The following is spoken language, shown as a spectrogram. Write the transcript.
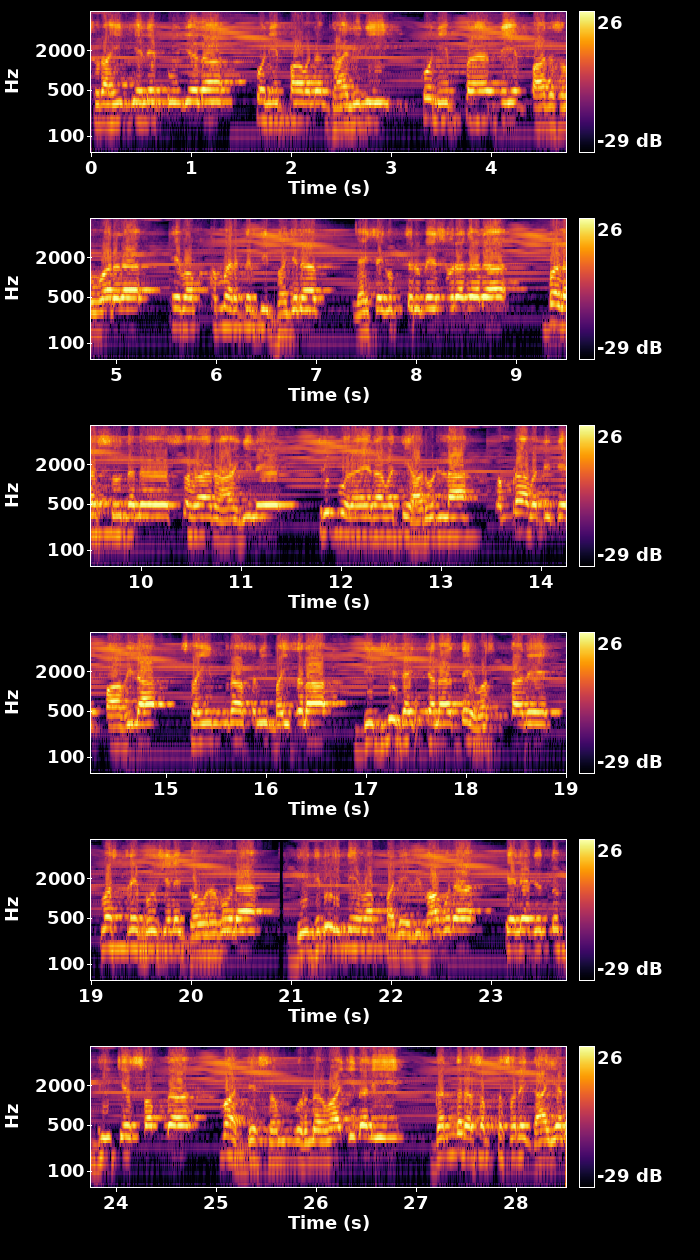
सुराही केले पूजन कोणी पावन घालिली कोणी प्रदे पाद संवरण एवं अमर करती भजन नैसे गुप्त रूपे सुरगन बळ सुदन सह राहिले त्रिपुर ऐरावती आरुडला अमरावती ते पाविला स्वैंद्रासनी बैसला दिदली दैत्याला देवस्थाने वस्त्रे भूषणे गौरवून दिधली देव पदे विभागून ಎಲೆದೊಂದು ಬೀಚ ಸ್ವಪ್ನ, ವಾದ್ಯ ಸಂಪೂರ್ಣವಾಗಿ ನಲಿ. ಗಂಧರ ಸಪ್ತಸ್ವರಿ ಗಾಯನ,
